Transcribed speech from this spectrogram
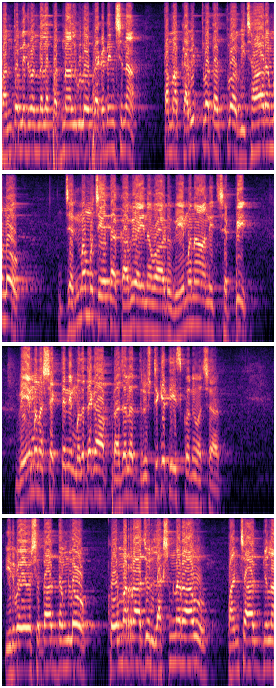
పంతొమ్మిది వందల పద్నాలుగులో ప్రకటించిన తమ కవిత్వ తత్వ విచారములో జన్మము చేత కవి అయినవాడు వేమన అని చెప్పి వేమన శక్తిని మొదటగా ప్రజల దృష్టికి తీసుకొని వచ్చాడు. ఇరవయవ శతాబ్దంలో కోమర్రాజు లక్ష్మణరావు పంచాగ్నుల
